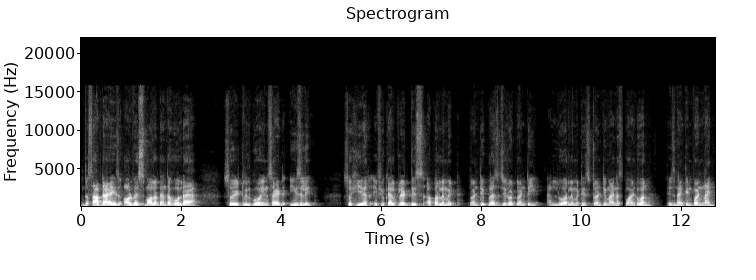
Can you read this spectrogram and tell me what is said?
the shaft dia is always smaller than the hole dia. So it will go inside easily. So here if you calculate this upper limit 20 plus 0 20 and lower limit is 20 minus 0.1 is 19.9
